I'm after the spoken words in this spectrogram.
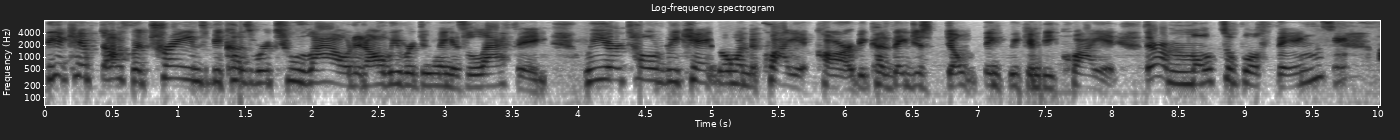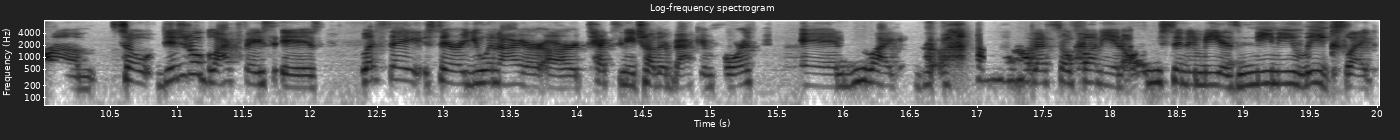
we get kicked off of trains because we're too loud, and all we were doing is laughing. We are told we can't go in the quiet car because they just don't think we can be quiet. There are multiple things. Um, so digital blackface is let's say Sarah, you and I are, are texting each other back and forth, and you like, oh, that's so funny. And all you sending me is NeNe Leakes, like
